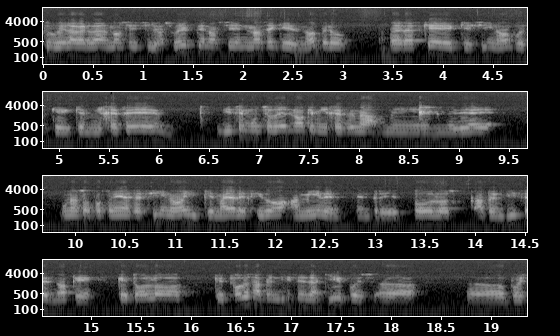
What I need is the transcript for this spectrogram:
tuve la verdad, no sé si la suerte, no sé, no sé qué es, ¿no? Pero la verdad es que, que sí, ¿no? Pues que, que mi jefe dice mucho de él, ¿no? Que mi jefe me, me, dé unas oportunidades así, ¿no? Y que me haya elegido a mí de, entre todos los aprendices, ¿no? Que, que, todos los, que todos los aprendices de aquí, pues, uh, uh, pues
